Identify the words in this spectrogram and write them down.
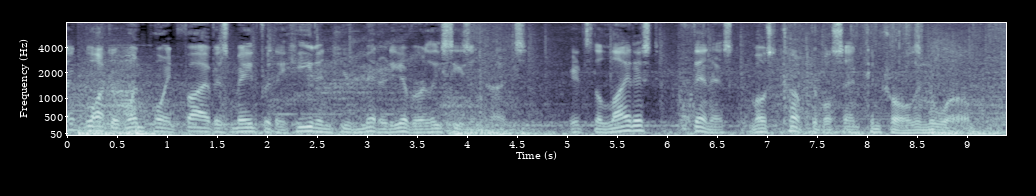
Scentblocker 1.5 is made for the heat and humidity of early season hunts. It's the lightest, thinnest, most comfortable scent control in the world.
